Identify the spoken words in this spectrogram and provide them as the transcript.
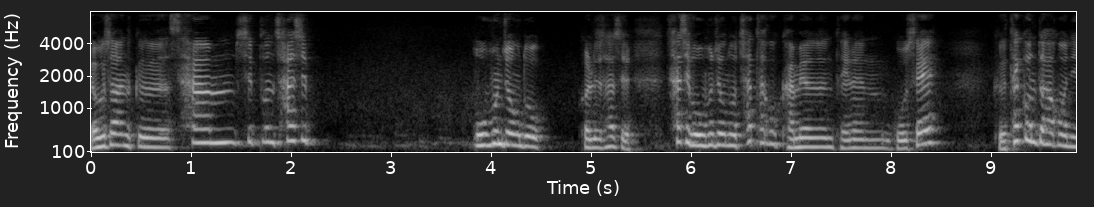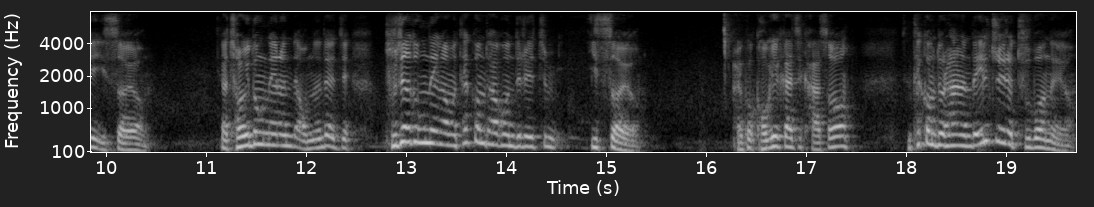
여기서 한 그 30분 45분 정도 걸려서 사실 45분 정도 차 타고 가면 되는 곳에 그 태권도 학원이 있어요. 그러니까 저희 동네는 없는데 이제 부자 동네 가면 태권도 학원들이 좀 있어요. 그리고 거기까지 가서 태권도를 하는데 일주일에 두 번 해요.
